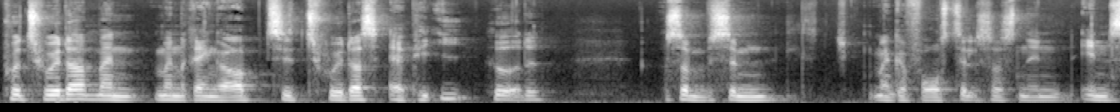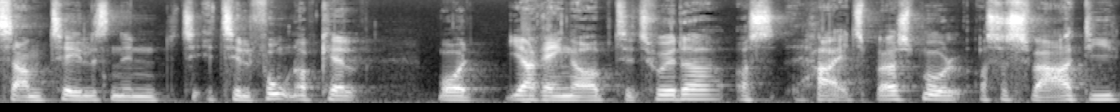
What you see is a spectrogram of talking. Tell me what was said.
på Twitter. Man, man ringer op til Twitters API, hedder det. Som, som man kan forestille sig sådan en, en samtale, sådan en, et telefonopkald, hvor jeg ringer op til Twitter og har et spørgsmål, og så svarer de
